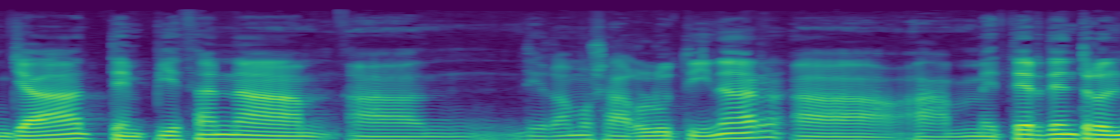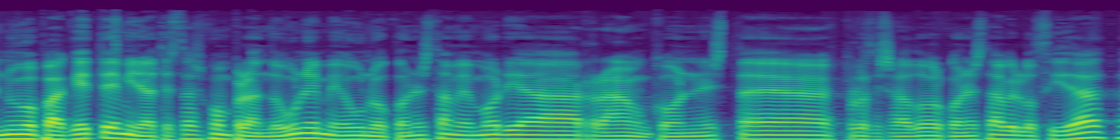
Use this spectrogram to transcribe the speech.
ya te empiezan a, digamos, a aglutinar, a, meter dentro del mismo paquete, mira, te estás comprando un M1 con esta memoria RAM, con este procesador, con esta velocidad,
